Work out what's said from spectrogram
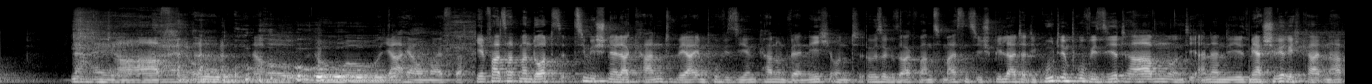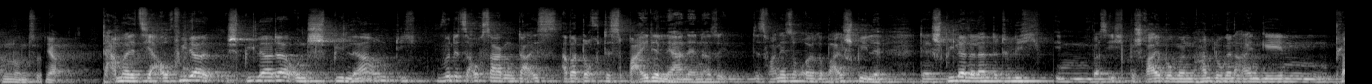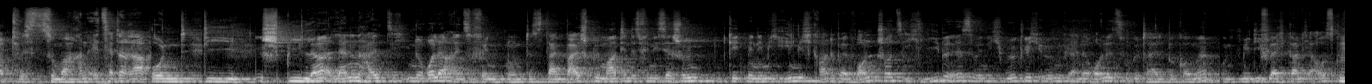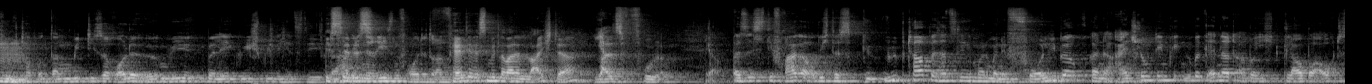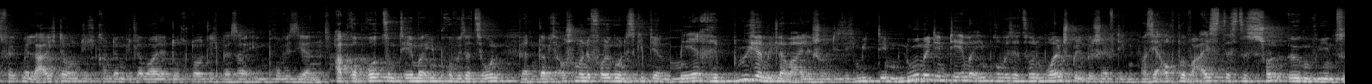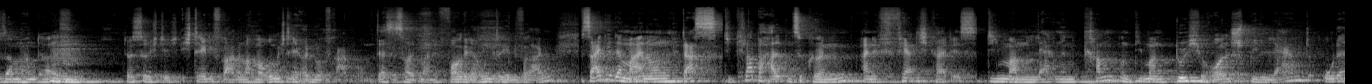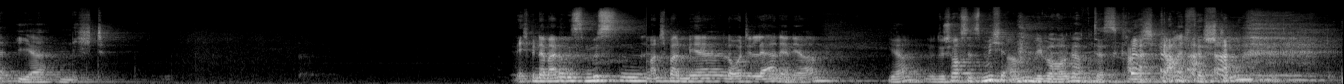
Nein. Ja, no, no, no, ja, Herr und Meister. Jedenfalls hat man dort ziemlich schnell erkannt, wer improvisieren kann und wer nicht. Und böse gesagt waren es meistens die Spielleiter, die gut improvisiert haben und die anderen, die mehr Schwierigkeiten hatten. Und ja, Damals ja auch wieder Spielleiter und Spieler und ich würde jetzt auch sagen, da ist aber doch das beide Lernen. Also das waren jetzt auch eure Beispiele. Der Spieler, der lernt natürlich in, was ich, Beschreibungen, Handlungen eingehen, Plot-Twists zu machen etc. Und die Spieler lernen halt, sich in eine Rolle einzufinden. Und das dein Beispiel, Martin, das finde ich sehr schön, geht mir nämlich ähnlich, gerade bei One-Shots. Ich liebe es, wenn ich wirklich irgendwie eine Rolle zugeteilt bekomme und mir die vielleicht gar nicht ausgesucht habe und dann mit dieser Rolle irgendwie überlege, wie spiele ich jetzt die. Ist da habe ich eine Riesenfreude dran. Fällt dir das mittlerweile leichter Ja. als früher? Ja, also ist die Frage, ob ich das geübt habe. Es hat sich meine Vorliebe, auch keine Einstellung dem gegenüber geändert, aber ich glaube auch, das fällt mir leichter und ich kann da mittlerweile doch deutlich besser improvisieren. Apropos zum Thema Improvisation, wir hatten glaube ich auch schon mal eine Folge und es gibt ja mehrere Bücher mittlerweile schon, die sich mit dem, nur mit dem Thema Improvisation im Rollenspiel beschäftigen, was ja auch beweist, dass das schon irgendwie ein Zusammenhang da ist. Mhm. Das ist richtig. Ich drehe die Frage nochmal rum. Ich drehe heute nur Fragen um. Das ist heute meine Folge der umgedrehten Fragen. Seid ihr der Meinung, dass die Klappe halten zu können eine Fertigkeit ist, die man lernen kann und die man durch Rollenspiel lernt oder eher nicht? Ich bin der Meinung, es müssten manchmal mehr Leute lernen, ja. Ja, du schaust jetzt mich an, lieber Holger. Das kann ich gar nicht verstehen.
